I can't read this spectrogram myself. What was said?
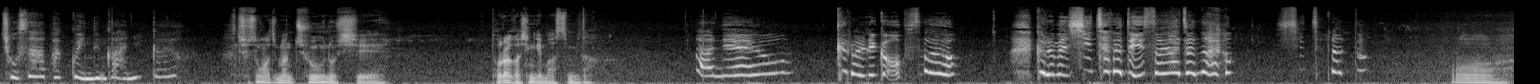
조사받고 있는 거 아닐까요? 죄송하지만 주은우 씨 돌아가신 게 맞습니다. 아니에요. 그럴 리가 없어요. 그러면 시체라도 있어야 하잖아요. 시체라도. 어,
